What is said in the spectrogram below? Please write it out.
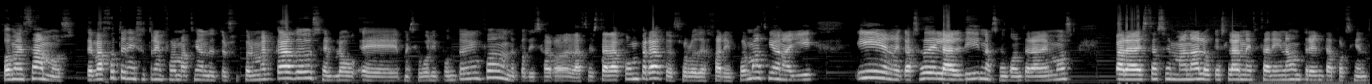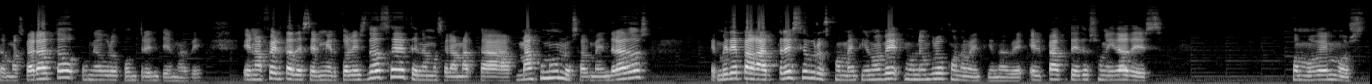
Comenzamos. Debajo tenéis otra información de otros supermercados, el blog eh, donde podéis ahorrar la cesta de la compra, que os suelo dejar información allí. Y en el caso del Aldi nos encontraremos para esta semana lo que es la nectarina un 30% más barato, 1,39€. En oferta desde el miércoles 12 tenemos en la marca Magnum los almendrados. En vez de pagar 3,29€, 1,99€. El pack de dos unidades, como vemos,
